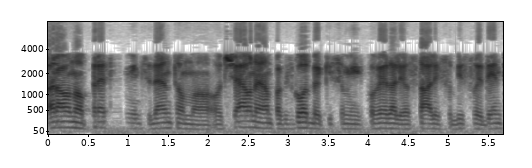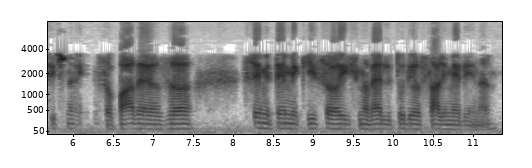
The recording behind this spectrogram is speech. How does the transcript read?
ravno pred incidentom uh, odšel, ne, ampak zgodbe, ki so mi jih povedali ostali, so v bistvu identične in se opadajo z vsemi temi, ki so jih navedli tudi ostali mediji. Ne.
